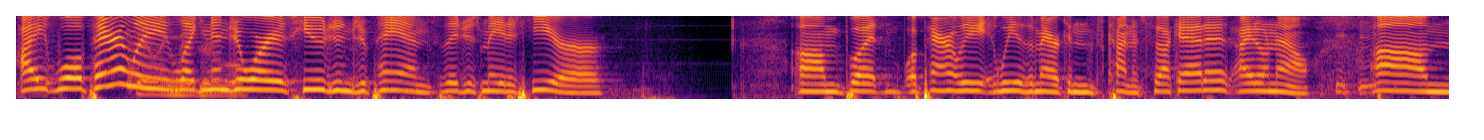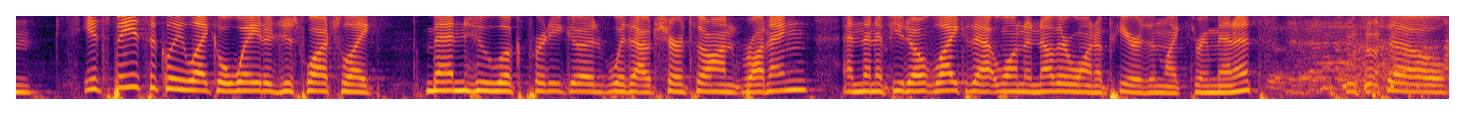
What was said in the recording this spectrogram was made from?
I well apparently like Ninja. Warrior is huge in Japan, so they just made it here. Um, but apparently we as Americans kind of suck at it. I don't know. um, it's basically like a way to just watch like men who look pretty good without shirts on running, and then if you don't like that one, another one appears in like three minutes. so,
